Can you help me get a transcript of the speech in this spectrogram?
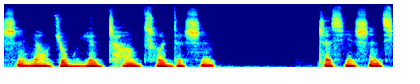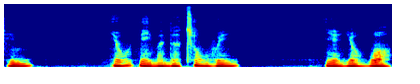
是要永远长存的事。这些事情有你们的作为，也有我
